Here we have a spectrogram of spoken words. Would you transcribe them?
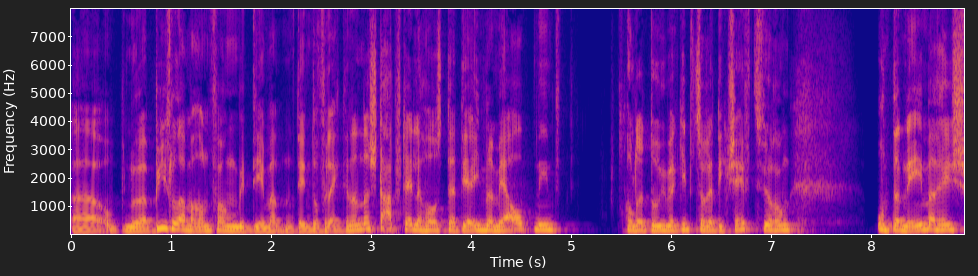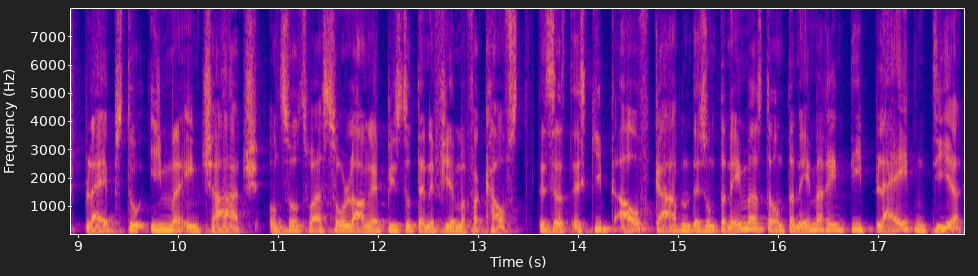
äh, ob nur ein bisschen am Anfang mit jemandem, den du vielleicht in einer Stabstelle hast, der dir immer mehr abnimmt, oder du übergibst sogar die Geschäftsführung, unternehmerisch bleibst du immer in charge. Und so zwar so lange, bis du deine Firma verkaufst. Das heißt, es gibt Aufgaben des Unternehmers, der Unternehmerin, die bleiben dir.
